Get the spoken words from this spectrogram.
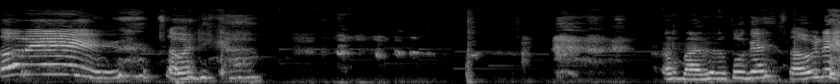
Sorry. Sawadee kap Apa aku guys. Tahu deh.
